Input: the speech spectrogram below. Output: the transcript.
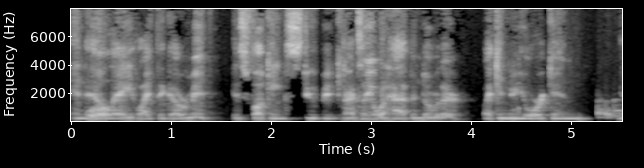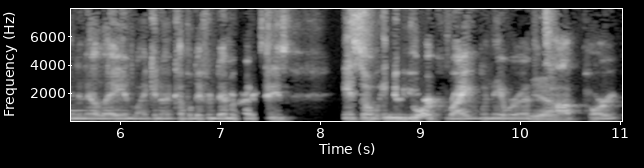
in Well- LA, like the government, is fucking stupid. Can I tell you what happened over there? Like in New York and, and in LA and like in a couple different democratic cities. And so in New York, right, when they were at the Yeah. top part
